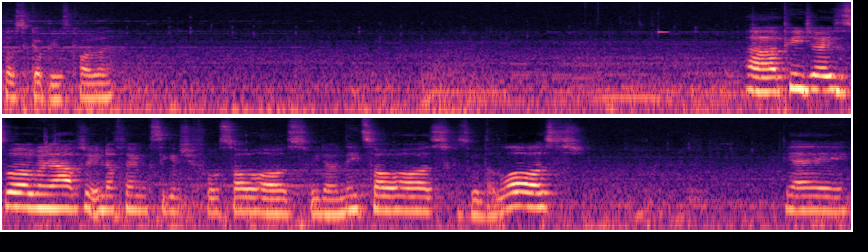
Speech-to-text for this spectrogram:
Plus Guppy's collar. Uh, PJs as well, going to absolutely nothing because it gives you four soul hearts. We don't need soul hearts because we're the lost. Yay.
